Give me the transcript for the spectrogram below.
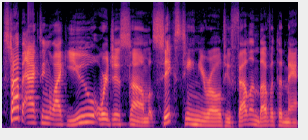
stop acting like you were just some 16 year old who fell in love with a man.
